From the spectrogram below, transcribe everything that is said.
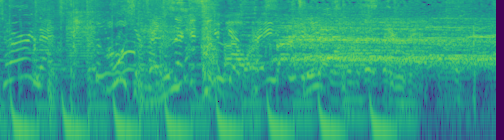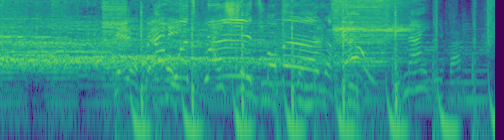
turn that. Oh, 10 seconds. You get paid for that. Get That oh, ready. was great, my man. Go. Didn't I?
